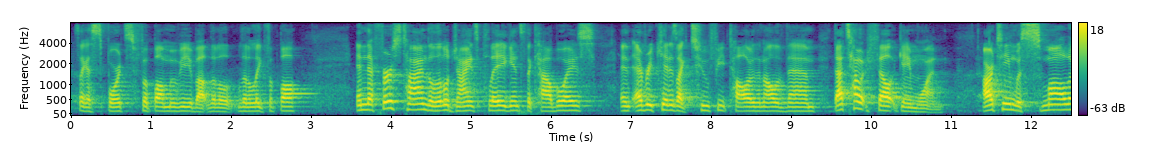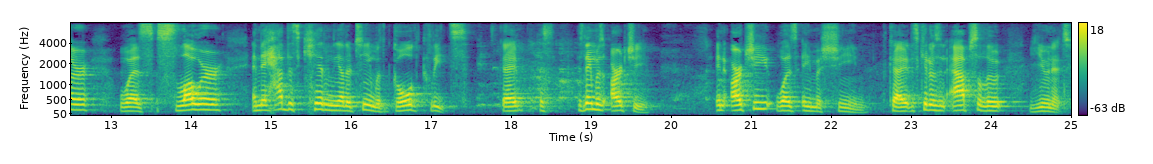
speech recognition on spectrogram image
It's like a sports football movie about little, little league football. And the first time the Little Giants play against the Cowboys, and every kid is like two feet taller than all of them, that's how it felt game one. Our team was smaller, was slower, and they had this kid on the other team with gold cleats. Okay? His, his name was Archie. And Archie was a machine. Okay? This kid was an absolute unit.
